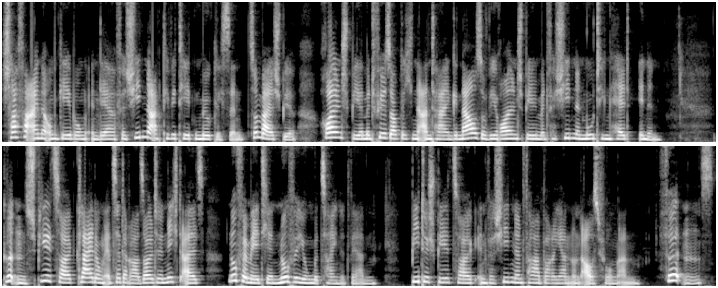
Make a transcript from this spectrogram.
Schaffe eine Umgebung, in der verschiedene Aktivitäten möglich sind, zum Beispiel Rollenspiel mit fürsorglichen Anteilen genauso wie Rollenspiel mit verschiedenen mutigen HeldInnen. Drittens, Spielzeug, Kleidung etc. sollte nicht als nur für Mädchen, nur für Jungen bezeichnet werden. Biete Spielzeug in verschiedenen Farbvarianten und Ausführungen an. Viertens,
